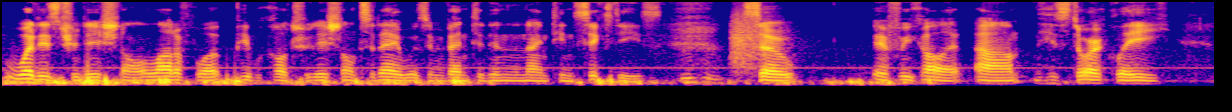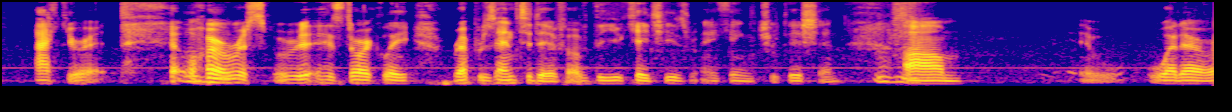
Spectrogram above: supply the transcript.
what is traditional? A lot of what people call traditional today was invented in the 1960s. So if we call it um, historically accurate or Mhm. res- re- historically representative of the UK cheese making tradition, Mhm. um, eh, whatever,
